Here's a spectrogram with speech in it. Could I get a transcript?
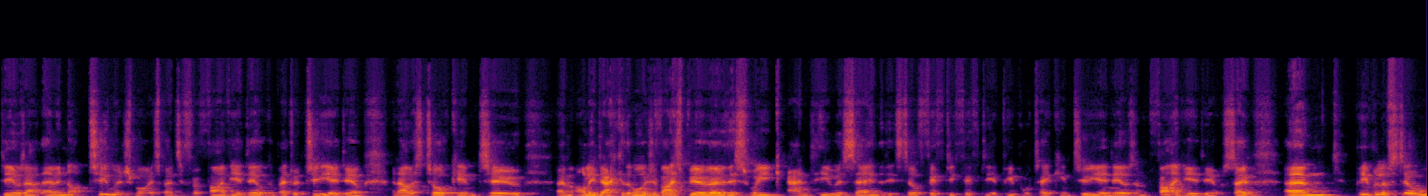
deals out there are not too much more expensive for a five-year deal compared to a two-year deal. And I was talking to um, Ollie Dack of the Mortgage Advice Bureau this week, and he was saying that it's still 50-50 of people taking two-year mm. deals and five-year deals. So um, people are still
